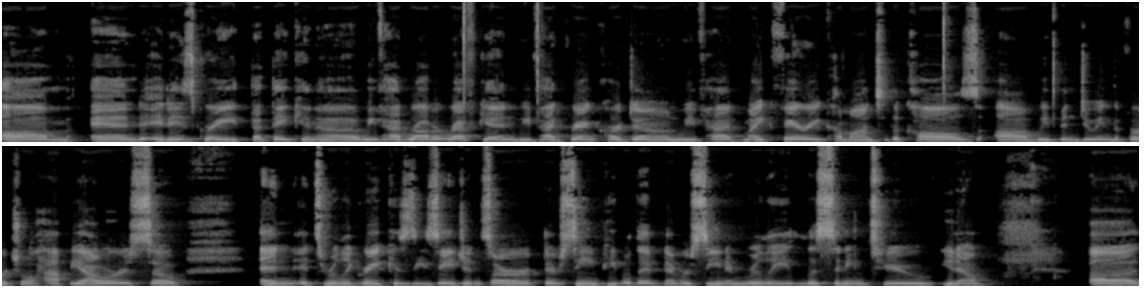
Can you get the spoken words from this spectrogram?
Um, and it is great that they can. Uh, we've had Robert Reffkin, we've had Grant Cardone, we've had Mike Ferry come on to the calls. Uh, we've been doing the virtual happy hours. So, and it's really great because these agents are they're seeing people they've never seen and really listening to you know uh,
